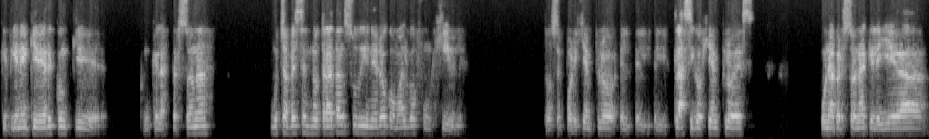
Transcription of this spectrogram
que tiene que ver con que, con que las personas muchas veces no tratan su dinero como algo fungible. Entonces, por ejemplo, el, el, el clásico ejemplo es una persona que le llega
